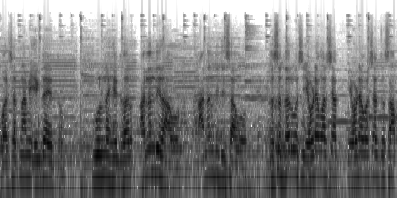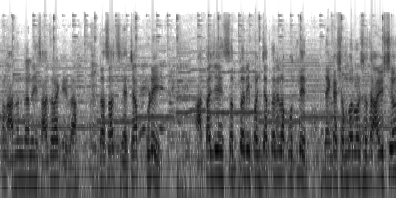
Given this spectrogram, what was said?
वर्षातनं आम्ही एकदा येतो. पूर्ण हे घर आनंदी राहावं आनंदी दिसावं. जसं दरवर्षी एवढ्या वर्षात एवढ्या वर्षात जसं आपण आनंदाने साजरा केला तसाच ह्याच्या पुढे आता जे सत्तरी पंच्याहत्तरीला पोचलेत त्यांना शंभर वर्षाचं आयुष्य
